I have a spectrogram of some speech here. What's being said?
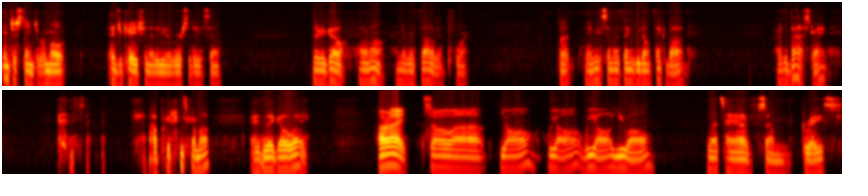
interesting to promote education at a university. So there you go. I don't know. I never thought of it before. But maybe some of the things we don't think about are the best, right? Opportunities come up and they go away. All right. So, uh, y'all, we all, we all, you all, let's have some grace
